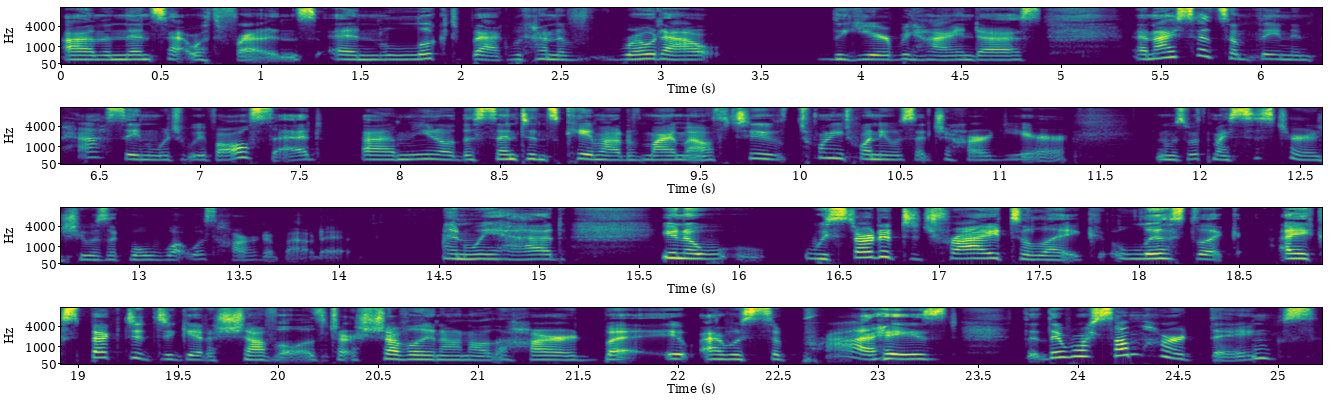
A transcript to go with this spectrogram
um, and then sat with friends and looked back. We kind of wrote out the year behind us, and I said something in passing, which we've all said. Um, you know, the sentence came out of my mouth too. 2020 was such a hard year, and it was with my sister, and she was like, "Well, what was hard about it?" And we had you know we started to try to like list like i expected to get a shovel and start shoveling on all the hard but it, i was surprised that there were some hard things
